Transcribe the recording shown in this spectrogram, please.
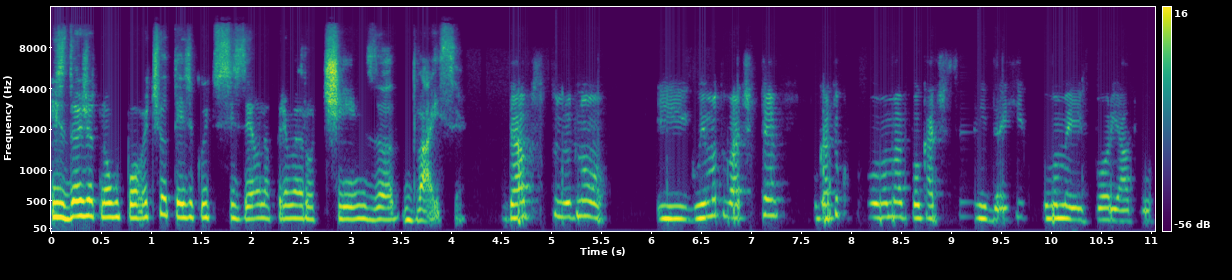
издържат много повече от тези, които си взел, например, от Чин за 20. Да, абсолютно. И го има това, че когато купуваме по-качествени дрехи, купуваме и по-рядко.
